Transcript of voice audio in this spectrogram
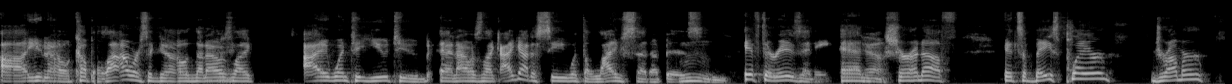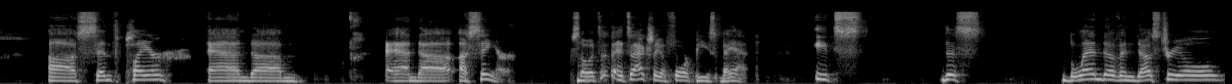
uh, you know, a couple hours ago. That I was Right. like, I went to YouTube and I was like, I got to see what the live setup is Mm, if there is any. And Yeah. sure enough, it's a bass player, drummer, uh, synth player, and um, and uh, a singer. So it's it's actually a four piece band. It's this blend of industrial,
